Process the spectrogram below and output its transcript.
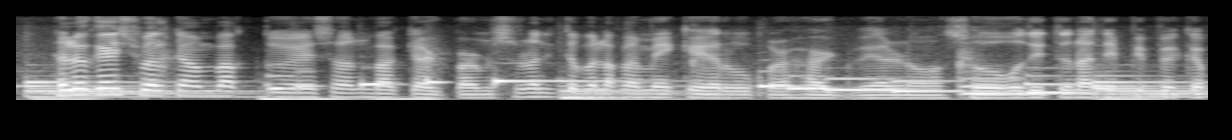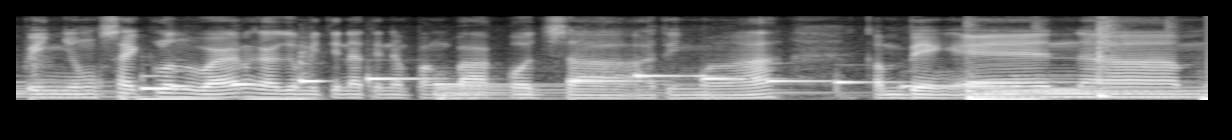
Hello guys, welcome back to Eson Backyard Farm. So nandito pala kami kay Rooper Hardware no. So dito natin pipick upin yung cyclone wire na gagamitin natin ng pangbakod sa ating mga kambing. And um,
